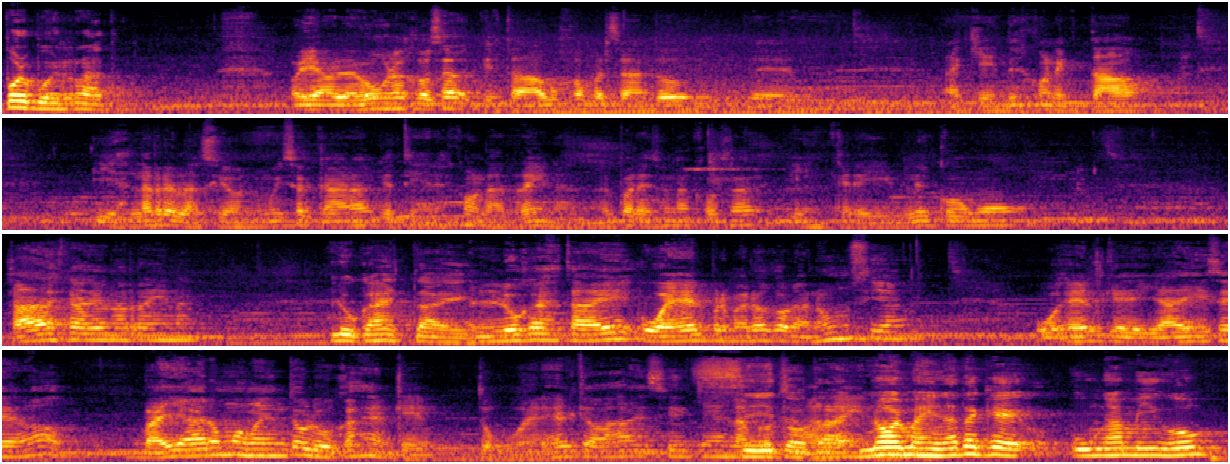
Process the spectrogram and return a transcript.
por buen rato. Oye, hablemos de una cosa que estábamos conversando eh, aquí en Desconectado y es la relación muy cercana que tienes con la reina. Me parece una cosa increíble como cada vez que hay una reina, Lucas está ahí. Lucas está ahí o es el primero que lo anuncia o es el que ya dice, no, va a llegar un momento, Lucas, en que tú eres el que vas a decir quién es la Sí, próxima total. reina. No, imagínate que un amigo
